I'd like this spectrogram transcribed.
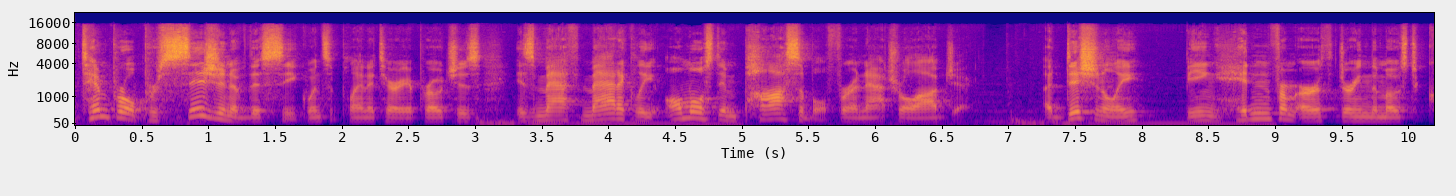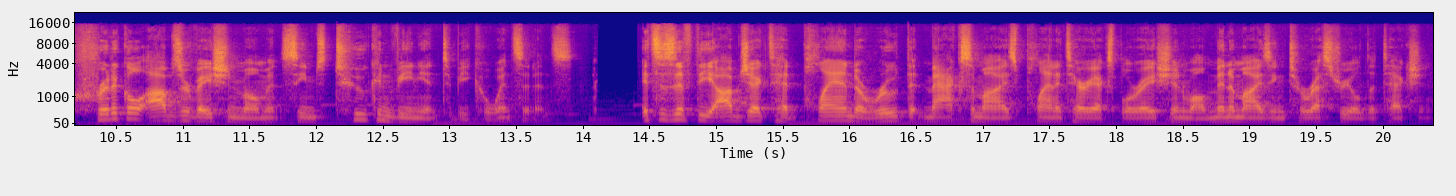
The temporal precision of this sequence of planetary approaches is mathematically almost impossible for a natural object. Additionally, being hidden from Earth during the most critical observation moment seems too convenient to be coincidence. It's as if the object had planned a route that maximized planetary exploration while minimizing terrestrial detection.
